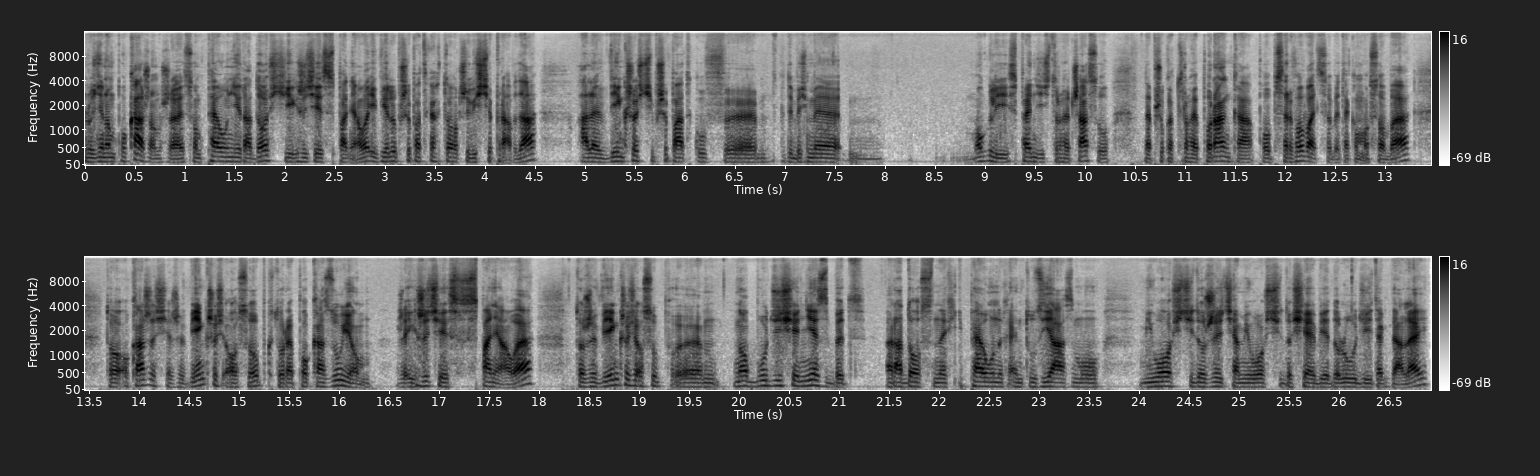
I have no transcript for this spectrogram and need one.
ludzie nam pokażą, że są pełni radości, ich życie jest wspaniałe i w wielu przypadkach to oczywiście prawda, ale w większości przypadków, e, gdybyśmy mm, mogli spędzić trochę czasu, na przykład trochę poranka, poobserwować sobie taką osobę, to okaże się, że większość osób, które pokazują, że ich życie jest wspaniałe, to że większość osób no, budzi się niezbyt radosnych i pełnych entuzjazmu, miłości do życia, miłości do siebie, do ludzi i tak dalej,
